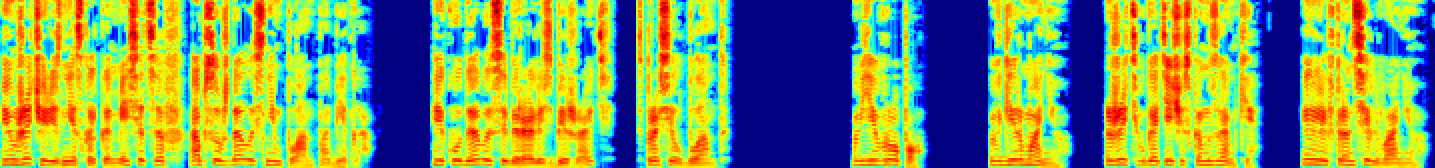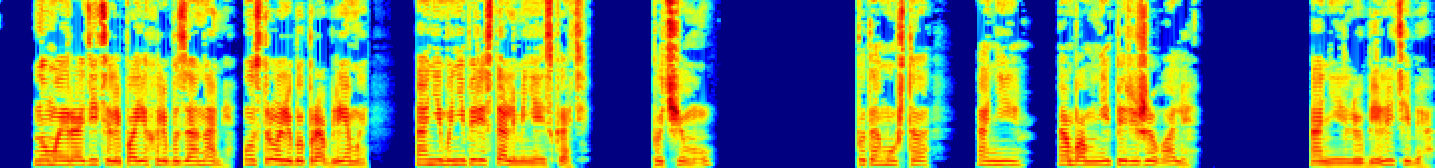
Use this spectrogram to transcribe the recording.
и уже через несколько месяцев обсуждала с ним план побега. «И куда вы собирались бежать?» — спросил Блант. «В Европу. В Германию. Жить в готическом замке. Или в Трансильванию но мои родители поехали бы за нами, устроили бы проблемы, они бы не перестали меня искать. Почему? Потому что они обо мне переживали. Они любили тебя.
